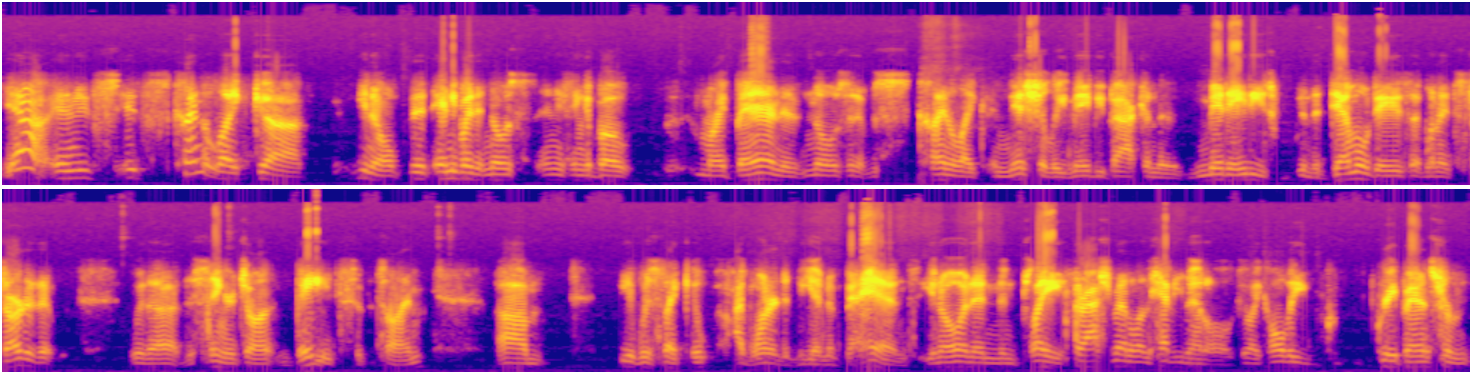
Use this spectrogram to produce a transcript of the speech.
Yeah, and it's it's kind of like uh, you know anybody that knows anything about my band knows that it was kind of like initially maybe back in the mid '80s in the demo days that when I started it with uh, the singer John Bates at the time. Um, it was like it, I wanted to be in a band, you know, and and play thrash metal and heavy metal, like all the great bands from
